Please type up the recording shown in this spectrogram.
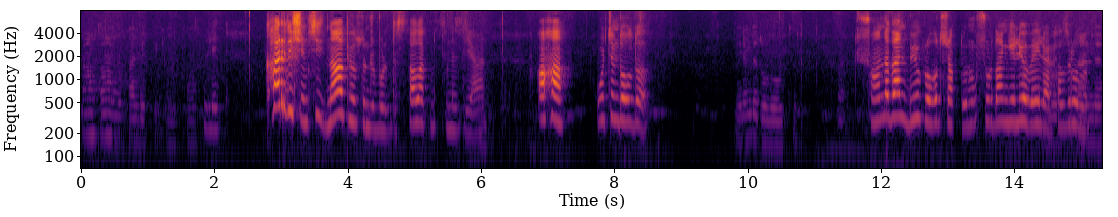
Tamam tamam yok hallettik onu tamam. Let- Kardeşim siz ne yapıyorsunuz burada? Salak mısınız ya? Aha. Ultim doldu. Benim de dolu ultim. Şu anda ben büyük robot saklıyorum. Şuradan geliyor beyler. Evet, Hazır olun. Ben de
